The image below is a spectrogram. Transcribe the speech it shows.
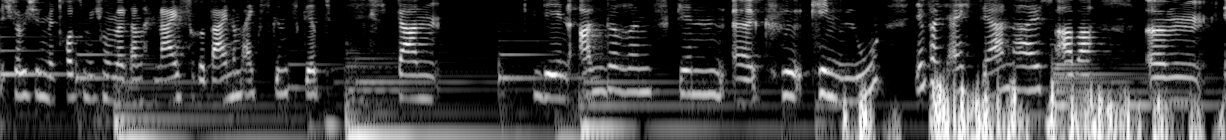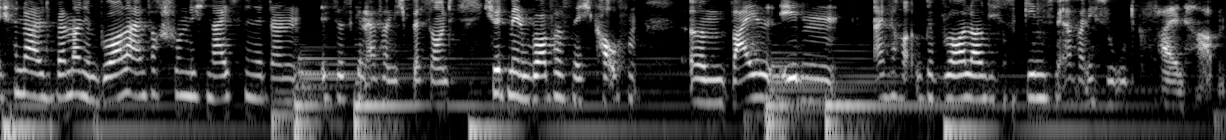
ich glaube, ich will mir trotzdem nicht holen, weil es einfach nicere Dynamite-Skins gibt. Dann den anderen Skin, äh, King Lu, den fand ich eigentlich sehr nice, aber Ähm, ich finde halt, wenn man den Brawler einfach schon nicht nice findet, dann ist der Skin einfach nicht besser. Und ich würde mir den Brawl Pass nicht kaufen, ähm, weil eben einfach der Brawler und die Skins mir einfach nicht so gut gefallen haben.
